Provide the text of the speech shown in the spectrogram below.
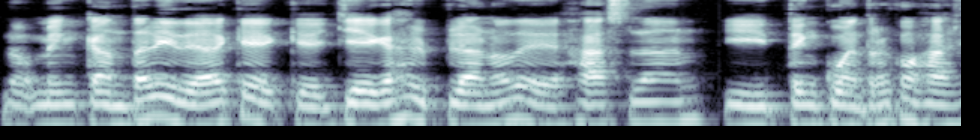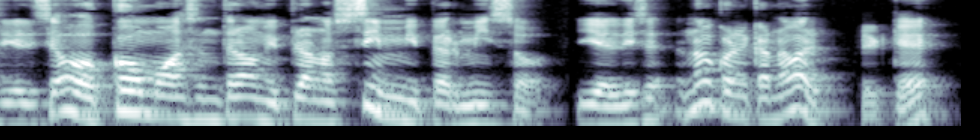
No, me encanta la idea que, que llegas al plano de Haslan y te encuentras con Haslan y él dice, oh, ¿cómo has entrado a mi plano sin mi permiso? Y él dice, no, con el carnaval. ¿El qué?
